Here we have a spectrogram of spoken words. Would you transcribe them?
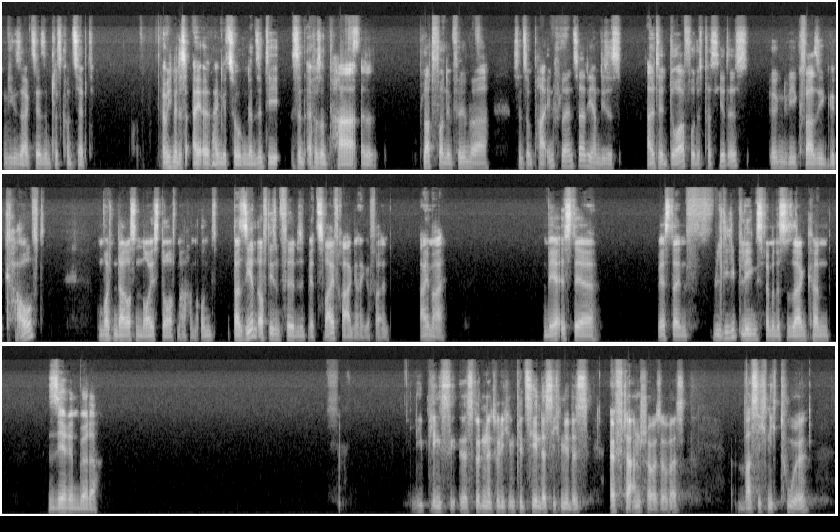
Wie gesagt, sehr simples Konzept. Habe ich mir das äh, reingezogen, dann sind die, sind einfach so ein paar, also Plot von dem Film war, sind so ein paar Influencer, die haben dieses alte Dorf, wo das passiert ist, irgendwie quasi gekauft und wollten daraus ein neues Dorf machen. Und basierend auf diesem Film sind mir zwei Fragen eingefallen. Einmal, wer ist der, wer ist dein Lieblings, wenn man das so sagen kann, Serienmörder? Lieblings, das würde natürlich implizieren, dass ich mir das öfter anschaue, sowas, was ich nicht tue.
